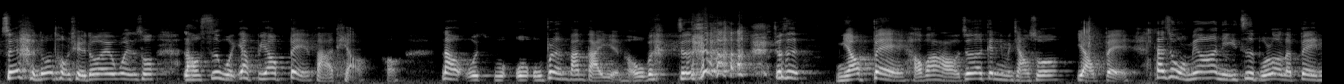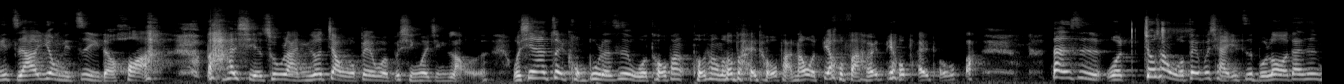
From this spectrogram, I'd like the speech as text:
所以很多同学都会问说：“老师，我要不要背法条？”好。那我我我我不能翻白眼哈，我不 就是就是你要背好不好？就是跟你们讲说要背，但是我没有让你一字不漏的背，你只要用你自己的话把它写出来。你说叫我背我也不行，我已经老了。我现在最恐怖的是我头发头上都白头发，然后我掉发还会掉白头发。但是我就算我背不起来一字不漏，但是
